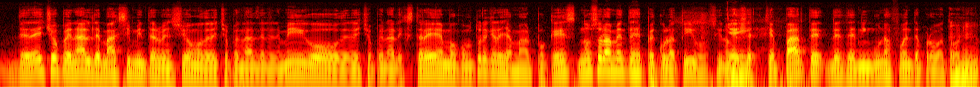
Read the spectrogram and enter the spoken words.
derecho penal de máxima intervención o derecho penal del enemigo o derecho penal extremo, como tú le quieras llamar, porque es no solamente es especulativo, sino que, parte desde ninguna fuente probatoria.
